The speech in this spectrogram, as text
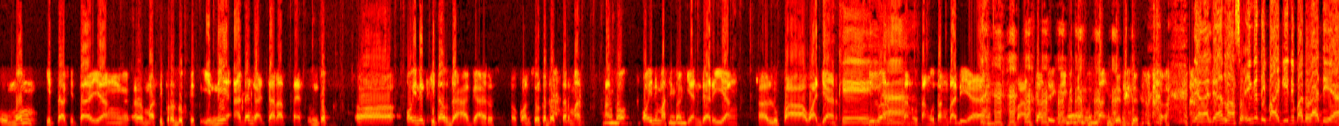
umum kita kita yang uh, masih produktif ini ada nggak cara tes untuk uh, oh ini kita udah agak harus konsul ke dokter mas. Hmm. atau oh ini masih bagian dari yang uh, lupa wajar. Okay, di luar ya. utang utang-utang tadi ya. Pak Aska sih ngingetin utang jadi jangan-jangan langsung inget di pagi ini Pak Duradi ya.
